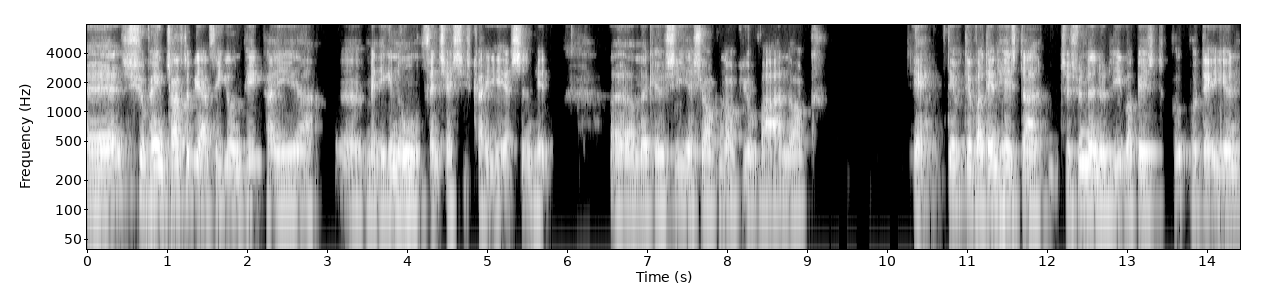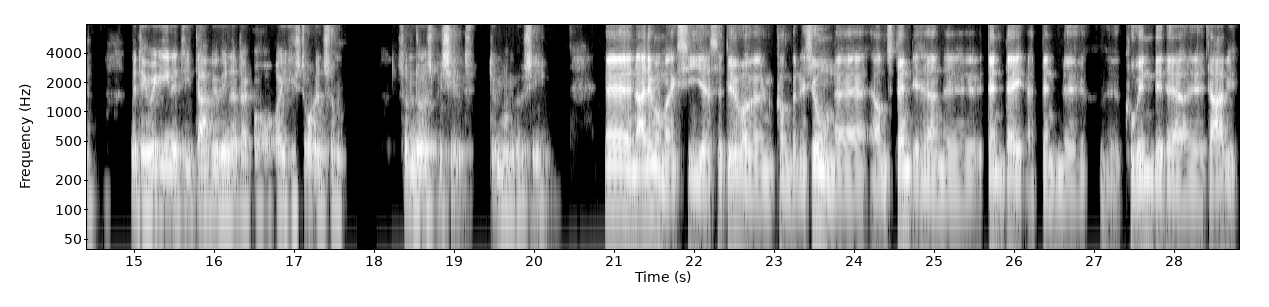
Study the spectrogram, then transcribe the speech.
Øh, Chopin Toftebjerg fik jo en pæn karriere, øh, men ikke nogen fantastisk karriere sidenhen. Øh, og man kan jo sige, at Chok nok jo var nok ja, det, det var den hest, der til synligheden lige var bedst på, på dagen. Men det er jo ikke en af de derbyvinder, der går over i historien som, som noget specielt. Det må man jo sige. Øh, nej, det må man ikke sige. Altså, det var jo en kombination af, af omstændighederne øh, den dag, at den øh, øh, kunne vinde det der øh, derby.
